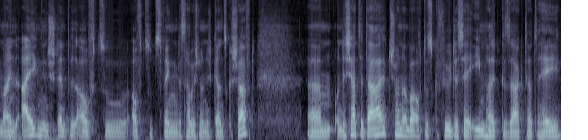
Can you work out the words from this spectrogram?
meinen eigenen Stempel aufzu, aufzuzwängen, das habe ich noch nicht ganz geschafft. Ähm, und ich hatte da halt schon aber auch das Gefühl, dass er ihm halt gesagt hatte, hey,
